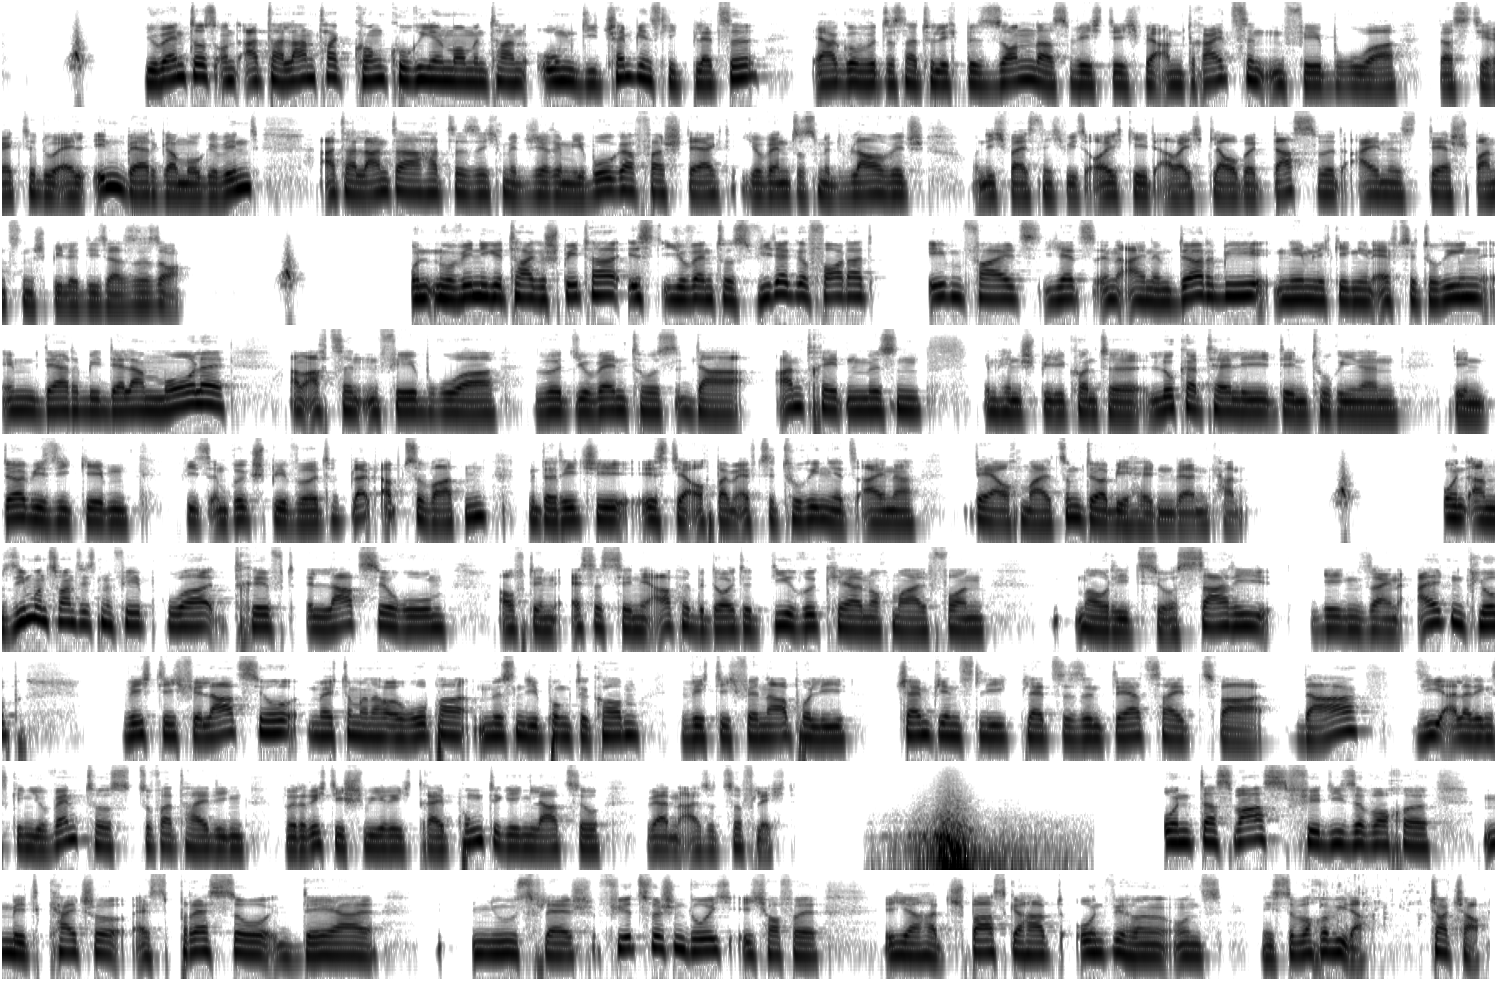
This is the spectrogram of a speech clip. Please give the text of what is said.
Juventus und Atalanta konkurrieren momentan um die Champions League Plätze. Ergo wird es natürlich besonders wichtig, wer am 13. Februar das direkte Duell in Bergamo gewinnt. Atalanta hatte sich mit Jeremy Boga verstärkt, Juventus mit Vlaovic und ich weiß nicht, wie es euch geht, aber ich glaube, das wird eines der spannendsten Spiele dieser Saison. Und nur wenige Tage später ist Juventus wieder gefordert, ebenfalls jetzt in einem Derby, nämlich gegen den FC Turin im Derby della Mole. Am 18. Februar wird Juventus da antreten müssen. Im Hinspiel konnte Locatelli den Turinern den Derby-Sieg geben. Wie es im Rückspiel wird, bleibt abzuwarten. Mit Ricci ist ja auch beim FC Turin jetzt einer, der auch mal zum Derby-Helden werden kann. Und am 27. Februar trifft Lazio Rom auf den SSC Neapel, bedeutet die Rückkehr nochmal von Maurizio Sarri gegen seinen alten Club. Wichtig für Lazio, möchte man nach Europa, müssen die Punkte kommen. Wichtig für Napoli, Champions League Plätze sind derzeit zwar da, sie allerdings gegen Juventus zu verteidigen, wird richtig schwierig. Drei Punkte gegen Lazio werden also zur Pflicht. Und das war's für diese Woche mit Calcio Espresso, der Newsflash für zwischendurch. Ich hoffe, ihr habt Spaß gehabt und wir hören uns nächste Woche wieder. Ciao, ciao.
